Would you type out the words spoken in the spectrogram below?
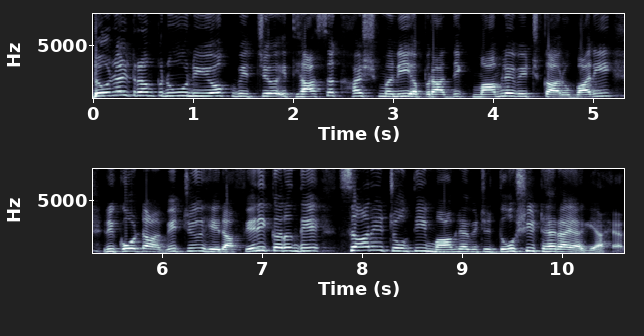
ਡੋਨਲਡ ਟਰੰਪ ਨੂੰ ਨਿਊਯਾਰਕ ਵਿੱਚ ਇਤਿਹਾਸਕ ਹਸ਼ਮਨੀ ਅਪਰਾਧਿਕ ਮਾਮਲੇ ਵਿੱਚ ਕਾਰੋਬਾਰੀ ਰਿਕਾਰਡਾਂ ਵਿੱਚ ਹੇਰਾਫੇਰੀ ਕਰਨ ਦੇ ਸਾਰੇ 34 ਮਾਮਲਿਆਂ ਵਿੱਚ ਦੋਸ਼ੀ ਠਹਿਰਾਇਆ ਗਿਆ ਹੈ।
